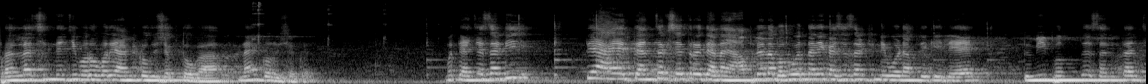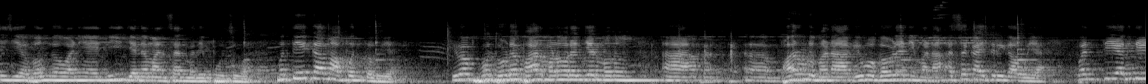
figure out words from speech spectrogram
प्रल्हाद शिंदेची बरोबरी आम्ही करू शकतो का? नाही करू शकत. मग त्याच्यासाठी ते आहेत. त्यांचं क्षेत्र त्यांना आहे. आपल्याला भगवंताने कशासाठी निवड आपली केली आहे? तुम्ही फक्त संतांची जी अभंगवाणी आहे ती जनमानसांमध्ये पोचवा. मग ते काम आपण करूया. किंवा थोडंफार मनोरंजन म्हणून भारुड म्हणा किंवा गवळणी म्हणा असं काहीतरी गाऊया. पण ती अगदी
